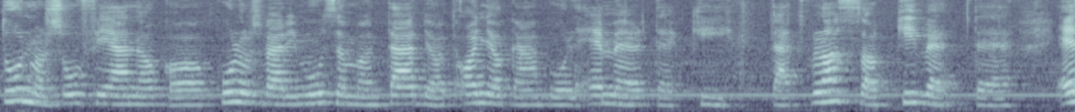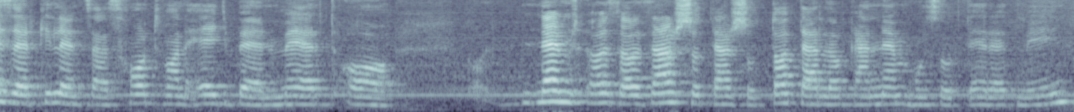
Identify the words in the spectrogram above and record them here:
Torma Zsófiának a Kolozsvári Múzeumban tárgyalt anyagából emelte ki. Tehát Vlasza kivette 1961-ben, mert a nem, az az ásatásod tatárlakán nem hozott eredményt,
